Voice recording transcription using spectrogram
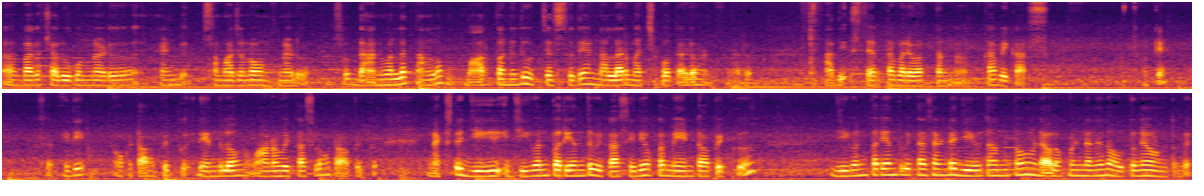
బాగా చదువుకున్నాడు అండ్ సమాజంలో ఉంటున్నాడు. సో దానివల్ల తనలో మార్పు అనేది వచ్చేస్తుంది అండ్ అల్లరి మర్చిపోతాడు అంటున్నారు. అది స్థిరత పరివర్తన కా వికాస్. ఓకే? సో ఇది ఒక టాపిక్. ఇది ఎందులో మానవ వికాస్లో ఒక టాపిక్. నెక్స్ట్ జీ జీవన్ పర్యంత వికాస్. ఇది ఒక మెయిన్ టాపిక్. జీవన్ పర్యంత వికాస్ అంటే జీవితాంతం డెవలప్మెంట్ అనేది అవుతూనే ఉంటుంది.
